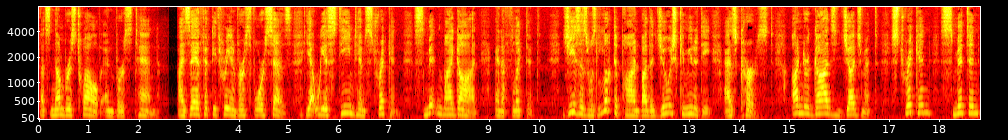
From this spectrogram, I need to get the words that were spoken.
That's Numbers 12 and verse 10. Isaiah 53 and verse 4 says, Yet we esteemed him stricken, smitten by God, and afflicted. Jesus was looked upon by the Jewish community as cursed, under God's judgment, stricken, smitten,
